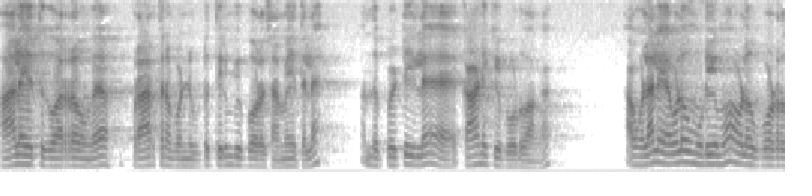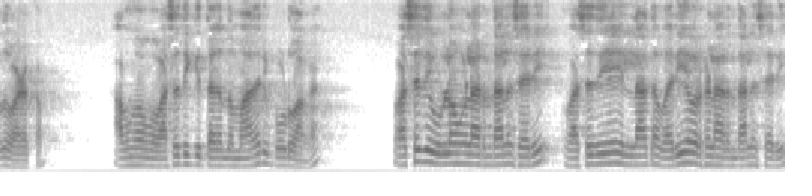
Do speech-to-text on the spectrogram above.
ஆலயத்துக்கு வர்றவங்க பிரார்த்தனை பண்ணிவிட்டு திரும்பி போகிற சமயத்தில் அந்த பெட்டியில் காணிக்கை போடுவாங்க. அவங்களால எவ்வளவு முடியுமோ அவ்வளவு போடுறது வழக்கம். அவங்கவுங்க வசதிக்கு தகுந்த மாதிரி போடுவாங்க. வசதி உள்ளவங்களாக இருந்தாலும் சரி வசதியே இல்லாத வறியவர்களாக இருந்தாலும் சரி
